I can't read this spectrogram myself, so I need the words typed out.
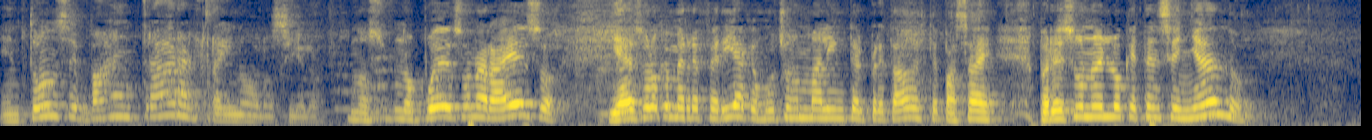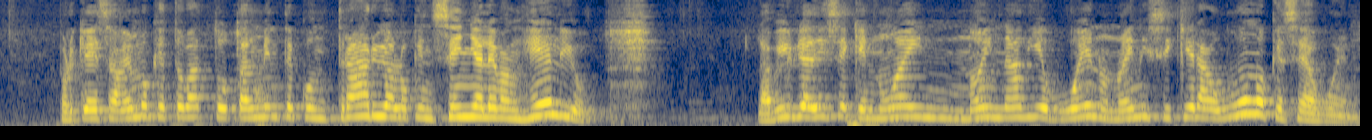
entonces vas a entrar al reino de los cielos. Nos, puede sonar a eso. Y a eso es lo que me refería, que muchos han malinterpretado este pasaje. Pero eso no es lo que está enseñando. Porque sabemos que esto va totalmente contrario a lo que enseña el Evangelio. La Biblia dice que no hay, no hay nadie bueno, no hay ni siquiera uno que sea bueno.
